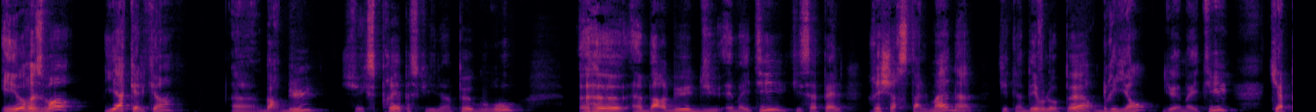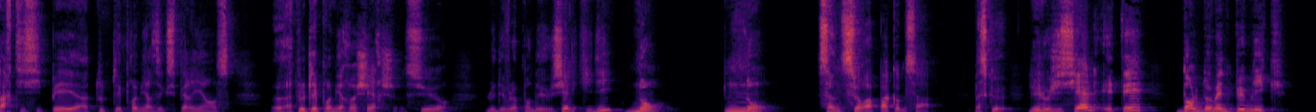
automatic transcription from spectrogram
Et heureusement, il y a quelqu'un, un barbu, je fais exprès parce qu'il est un peu gourou, euh, un barbu du MIT qui s'appelle Richard Stallman, hein, qui est un développeur brillant du MIT, qui a participé à toutes les premières expériences, euh, à toutes les premières recherches sur le développement des logiciels, qui dit non, non, ça ne sera pas comme ça. Parce que les logiciels étaient dans le domaine public.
